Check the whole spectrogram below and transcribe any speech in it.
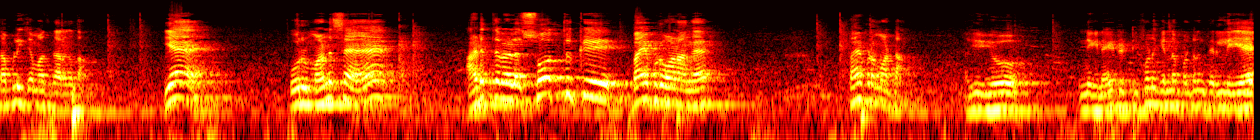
தப்ளிக் ஜமாத்காரங்க தான். ஏன்? ஒரு மனுஷன் அடுத்த வேளை சோத்துக்கு பயப்படுவானாங்க? பயப்பட மாட்டான். ஐயோ இன்னைக்கு நைட்டு டிஃபனுக்கு என்ன பண்றதுன்னு தெரியலையே.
